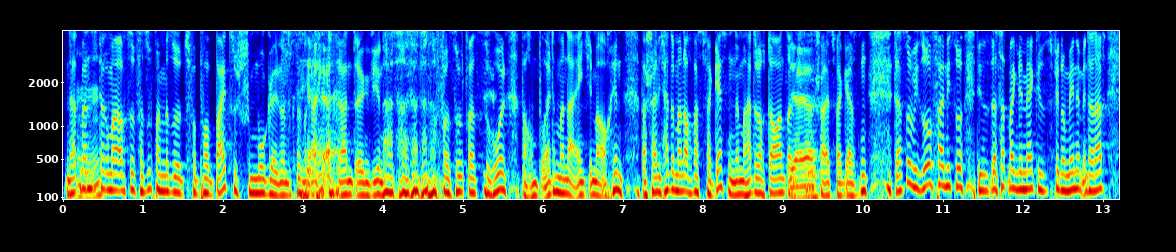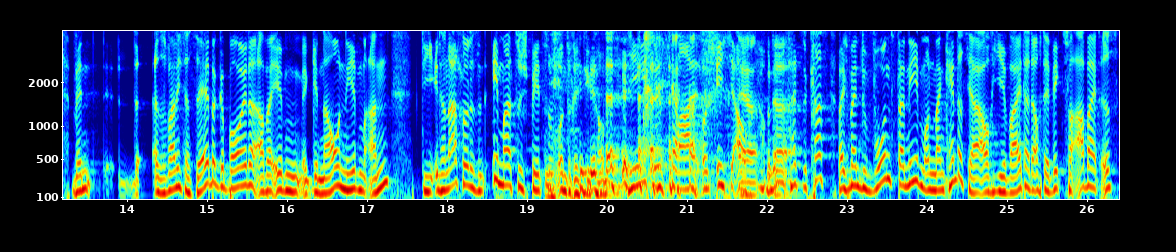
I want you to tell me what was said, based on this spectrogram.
Und da hat man mhm. sich immer auch so versucht, mal so vorbeizuschmuggeln und ist dann reingerannt irgendwie und hat, hat, dann noch versucht, was zu holen. Warum wollte man da eigentlich immer auch hin? Wahrscheinlich hatte man auch was vergessen. Ne? Man hatte doch dauernd seinen ja, Schulscheiß ja. vergessen. Das sowieso fand ich so, dieses, das hat man gemerkt, dieses Phänomen im Internat, wenn, also war nicht dasselbe Gebäude, aber eben genau nebenan. Die Internatsleute sind immer zu spät zum Unterricht gekommen. Jedes Mal. Und ich auch. Ja. Und das ist halt so krass, weil ich meine, du wohnst daneben und man kennt das ja auch, je weiter auch der Weg zur Arbeit ist,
